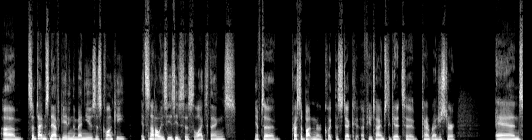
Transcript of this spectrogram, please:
Um, sometimes navigating the menus is clunky. It's not always easy to select things. You have to press a button or click the stick a few times to get it to kind of register. And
